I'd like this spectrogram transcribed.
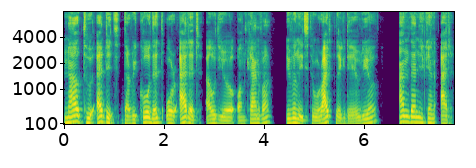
Now to edit the recorded or added audio on Canva, you will need to right click the audio and then you can add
